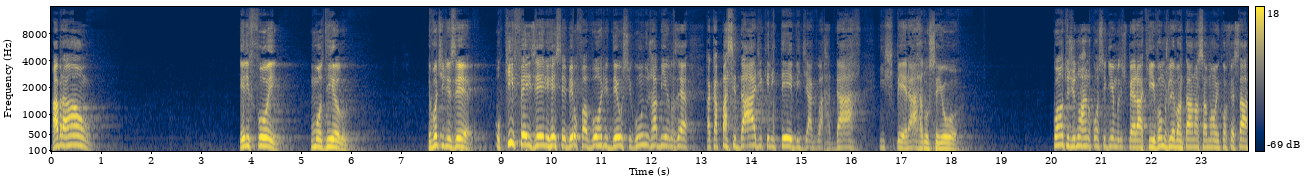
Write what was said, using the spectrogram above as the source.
Abraão, ele foi um modelo. Eu vou te dizer, o que fez ele receber o favor de Deus, segundo os rabinos, é a capacidade que ele teve de aguardar e esperar no Senhor. Quantos de nós não conseguimos esperar aqui? Vamos levantar nossa mão e confessar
